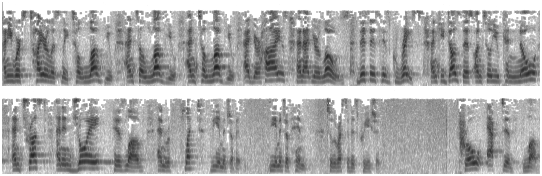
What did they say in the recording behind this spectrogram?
And He works tirelessly to love you and to love you and to love you at your highs and at your lows. This is His grace. And He does this until you can know and trust and enjoy His love and reflect the image of it, the image of Him to the rest of His creation. Proactive love.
